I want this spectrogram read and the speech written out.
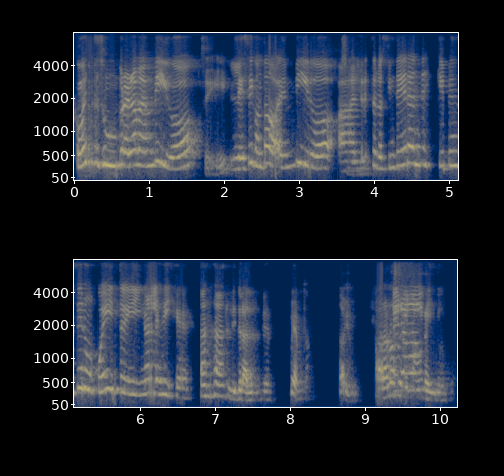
Como este es un programa en vivo, Sí. les he contado en vivo al Sí. resto de los integrantes que pensé en un jueguito y no les dije. Literal. Bien, bien, está, bien. Para no Pero- ser.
